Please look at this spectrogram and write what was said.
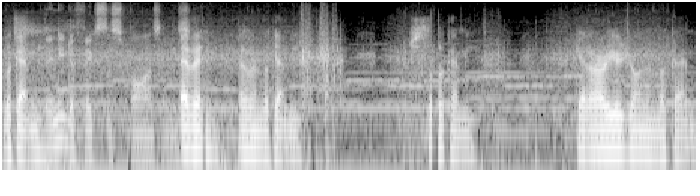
look at me. They need to fix the spawns on this. Evan, Evan, look at me. Just look at me. Get out of your drone and look at me.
